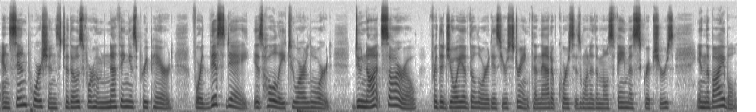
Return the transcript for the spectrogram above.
and send portions to those for whom nothing is prepared for this day is holy to our Lord do not sorrow for the joy of the Lord is your strength and that of course is one of the most famous scriptures in the Bible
